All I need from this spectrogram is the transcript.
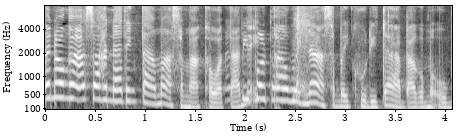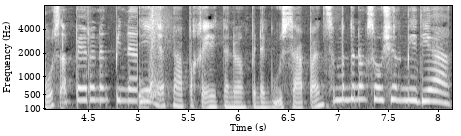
Ano nga asahan nating tama sa mga kawatan na people power na sabay kudita bago maubos ang pera ng pinanging at napakainit na namang pinag-uusapan sa mundo ng social media.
